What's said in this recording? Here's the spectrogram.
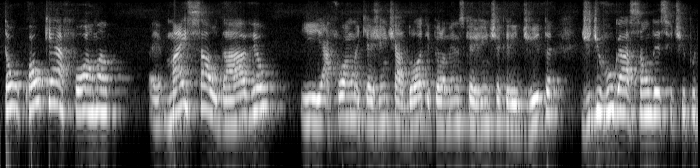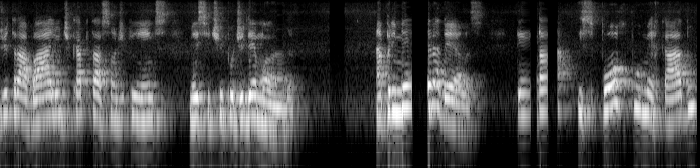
Então, qual que é a forma é, mais saudável e a forma que a gente adota, e pelo menos que a gente acredita, de divulgação desse tipo de trabalho, de captação de clientes nesse tipo de demanda. A primeira delas, tentar expor para o mercado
